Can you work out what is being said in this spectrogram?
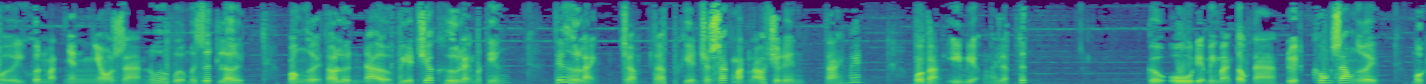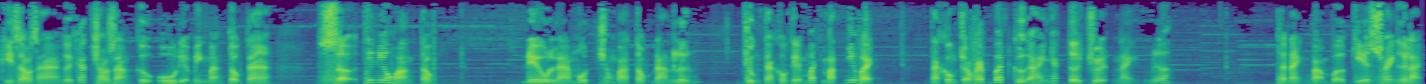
với khuôn mặt nhăn nhò già nua vừa mới dứt lời, bóng người to lớn đã ở phía trước hừ lạnh một tiếng. Tiếng hừ lạnh chậm thấp khiến cho sắc mặt lão trở lên tái mét, vội vàng y miệng ngay lập tức. Cửu u địa minh mãng tộc ta tuyệt không giao người, một khi giao ra, người khác cho rằng cửu U địa minh mãng tộc ta sợ thiên yêu hoàng tộc đều là một trong ba tộc đàn lớn. Chúng ta không thể mất mặt như vậy. Ta không cho phép bất cứ ai nhắc tới chuyện này nữa. Thân ảnh vạm vỡ kia xoay người lại,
